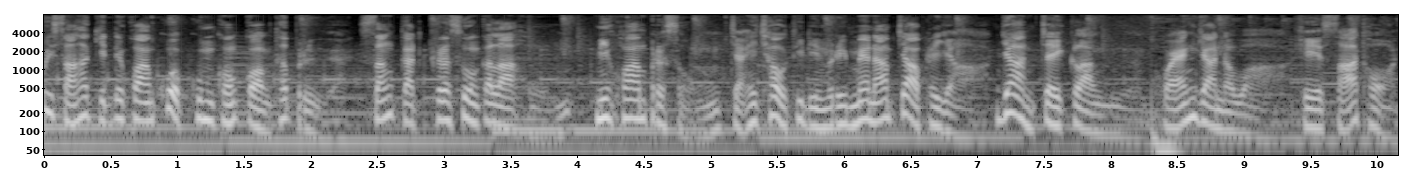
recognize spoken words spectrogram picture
วิสาหกิจในความควบคุมของกองทัพเรือ สังกัดกระทรวงกลาโหม มีความประสงค์จะให้เช่าที่ดินริมแม่น้ำเจ้าพระยา ย่านใจกลางเมือง แขวงยานนาวา เขตสาทร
